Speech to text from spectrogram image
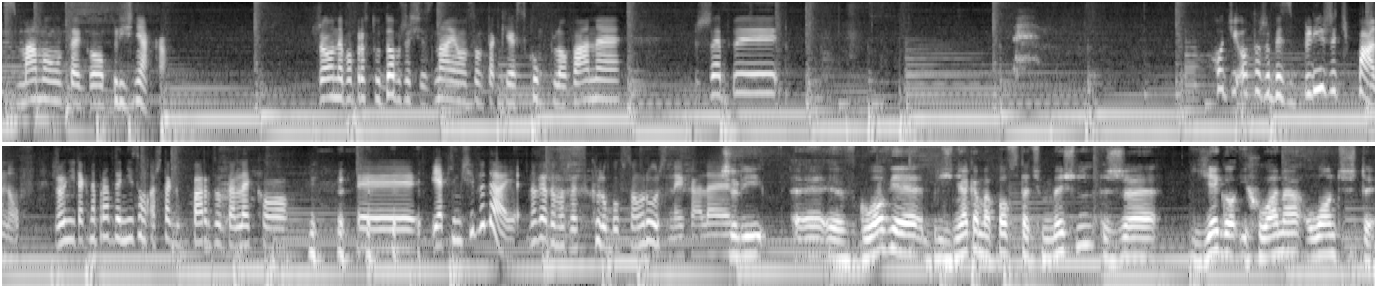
z mamą tego bliźniaka. Że one po prostu dobrze się znają, są takie skumplowane, żeby. Chodzi o to, żeby zbliżyć panów. Że oni tak naprawdę nie są aż tak bardzo daleko, e, jak im się wydaje. No wiadomo, że z klubów są różnych, ale. Czyli e, w głowie bliźniaka ma powstać myśl, że jego i Juana łączysz ty.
